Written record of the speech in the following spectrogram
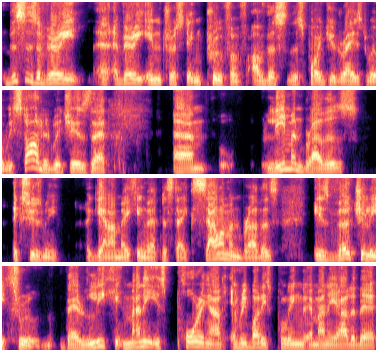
this is a very a very interesting proof of of this this point you'd raised where we started, which is that um, Lehman Brothers, excuse me, again I'm making that mistake. Salomon Brothers is virtually through. They're leaking money is pouring out. Everybody's pulling their money out of there.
